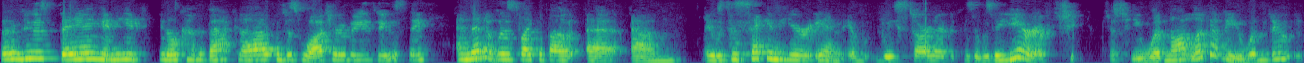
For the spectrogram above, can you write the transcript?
let him do his thing and he'd you know kind of back up and just watch everybody do this thing. And then it was like about uh, um, it was the second year in. It, we started because it was a year of she, just he would not look at me wouldn't do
